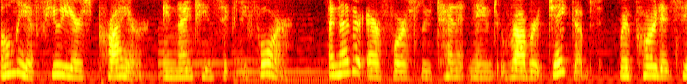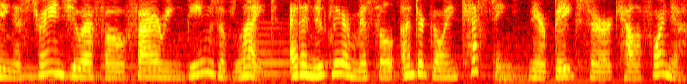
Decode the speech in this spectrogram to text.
Only a few years prior, in 1964, another Air Force lieutenant named Robert Jacobs reported seeing a strange UFO firing beams of light at a nuclear missile undergoing testing near Big Sur, California.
